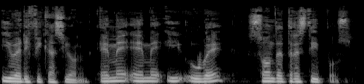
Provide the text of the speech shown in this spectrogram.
y Verificación MMIV son de tres tipos.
